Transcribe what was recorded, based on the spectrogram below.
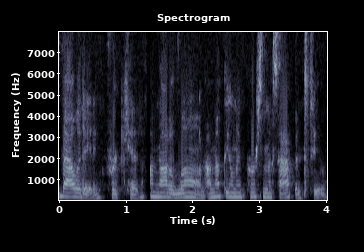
validating for a kid. I'm not alone. I'm not the only person this happened to.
